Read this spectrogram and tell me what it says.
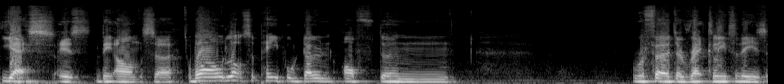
Yes, is the answer. While lots of people don't often refer directly to these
